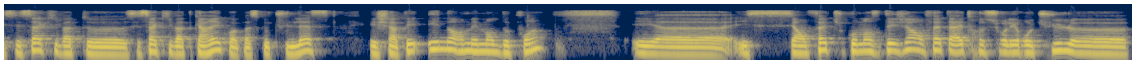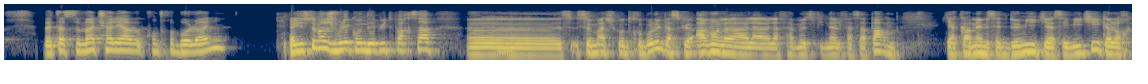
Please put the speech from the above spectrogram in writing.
c'est ça qui va te, carrer, quoi, parce que tu laisses échapper énormément de points. Et, euh, c'est en fait, tu commences déjà en fait à être sur les rotules. Euh, bah, tu as ce match aller contre Bologne. Justement, je voulais qu'on débute par ça, euh, ce ce match contre Bologne, parce qu'avant la, la, la fameuse finale face à Parme, il y a quand même cette demi qui est assez mythique. Alors,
